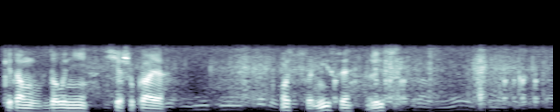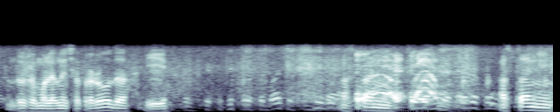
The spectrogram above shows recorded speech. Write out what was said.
який там вдалині ще шукає. Ось це місце, ліс. Дуже мальовнича природа і останній, останній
